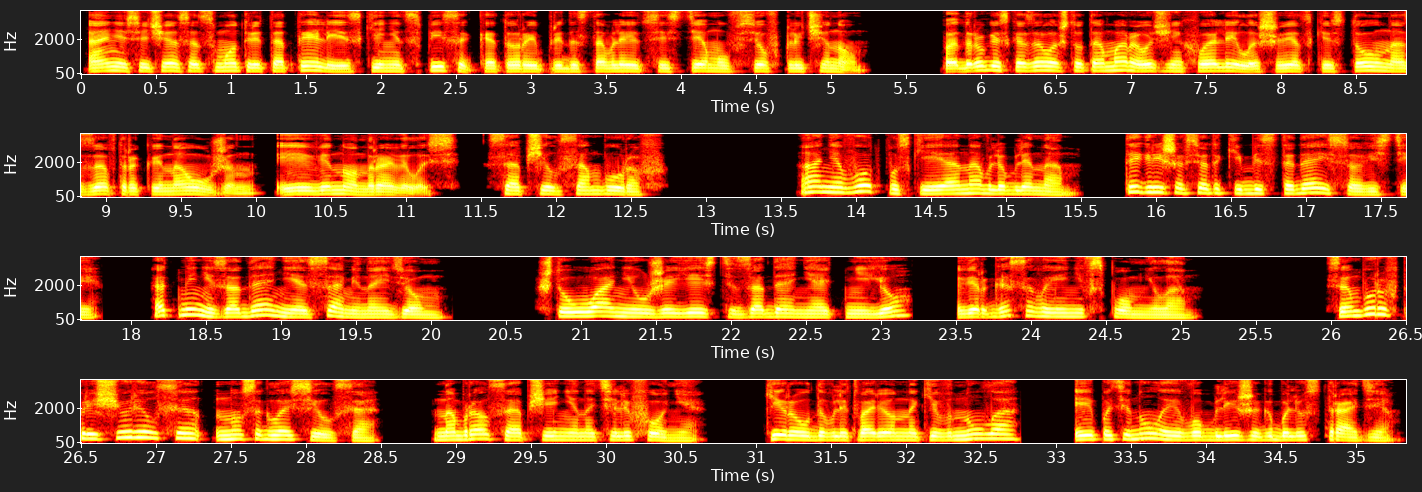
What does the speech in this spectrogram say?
Аня сейчас осмотрит отели и скинет список, которые предоставляют систему «Все включено». Подруга сказала, что Тамара очень хвалила шведский стол на завтрак и на ужин, и вино нравилось, — сообщил Самбуров. Аня в отпуске, и она влюблена. Ты, Гриша, все-таки без стыда и совести. Отмени задание, сами найдем. Что у Ани уже есть задание от нее, Вергасова и не вспомнила. Самбуров прищурился, но согласился. Набрал сообщение на телефоне. Кира удовлетворенно кивнула и потянула его ближе к балюстраде.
